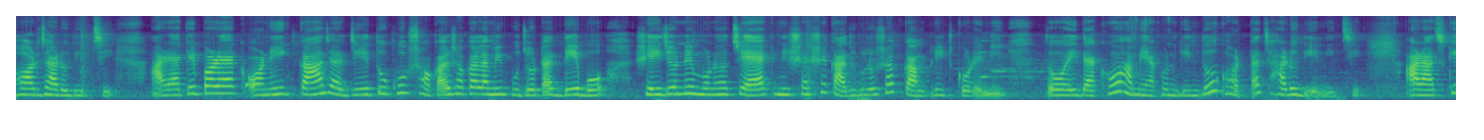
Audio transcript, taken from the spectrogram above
ঘর ঝাড়ু দিচ্ছি। আর একের পর এক অনেক কাজ, আর যেহেতু খুব সকাল সকাল আমি পুজোটা দেব, সেই জন্যে মনে হচ্ছে এক নিঃশ্বাসে কাজগুলো সব কমপ্লিট করে নিই। তো এই দেখো, আমি এখন কিন্তু ঘরটা ঝাড়ু দিয়ে নিচ্ছি। আর আজকে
